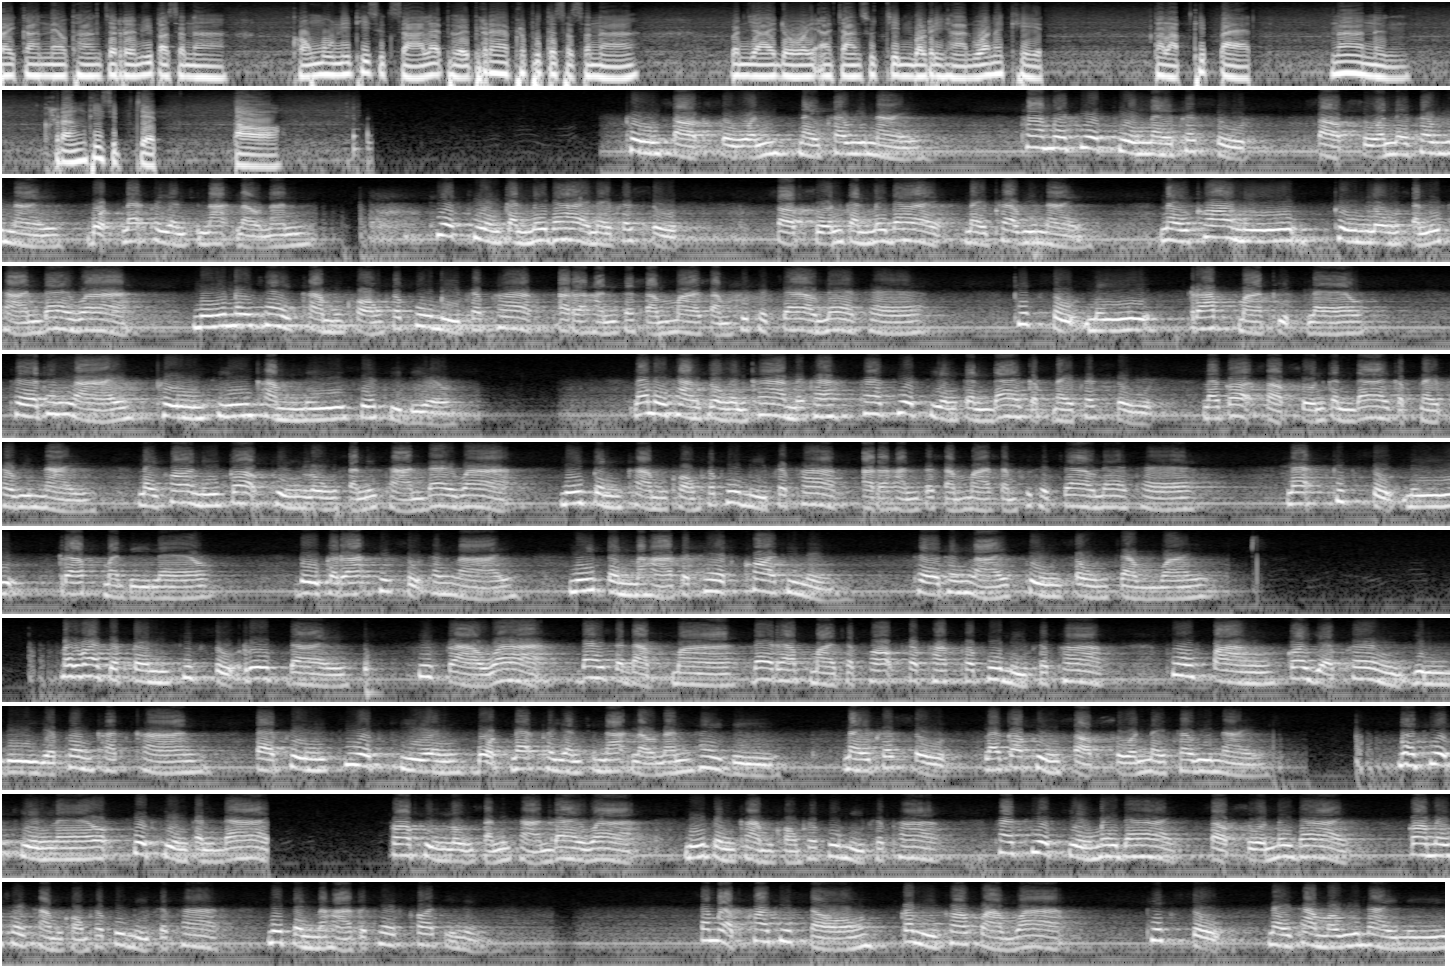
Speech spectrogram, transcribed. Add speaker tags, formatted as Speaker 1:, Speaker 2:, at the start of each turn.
Speaker 1: รายการแนวทางเจริญวิปัสสนา ของมูลนิธิศึกษาและเผยแพร่พระพุทธศาสนา บรรยายโดยอาจารย์สุจินต์บริหารวนเขต ตลับที่ 8 หน้าหนึ่งครั้งที่ 17 ต่อ
Speaker 2: พึงสอบสวนในพระวินัย ถ้าเมื่อเทียบเทียงในพระสูตร สอบสวนในพระวินัย บทและพยัญชนะเหล่านั้น เทียบเทียงกันไม่ได้ในพระสูตร สอบสวนกันไม่ได้ในพระวินัย ในข้อนี้พึงลงสันนิษฐานได้ว่า นี้ไม่ใช่คำของพระผู้มีพระภาคอรหันตสัมมาสัมพุทธเจ้าแน่แท้ภิกษุนี้รับมาผิดแล้ว เธอทั้งหลายพึงทิ้งคำนี้เสียทีเดียว และในทางตรงกันข้ามนะคะ ถ้าเทียบเทียงกันได้กับในพระสูตร แล้วก็สอบสวนกันได้กับในพระวินัย ในข้อนี้ก็พึงลงสันนิษฐานได้ว่า นี้เป็นคำของพระผู้มีพระภาคอรหันตสัมมาสัมพุทธเจ้าแน่แท้ และภิกษุนี้รับมาดีแล้ว ดูกระภิกษุทั้งหลาย นี้เป็นมหาประเทศข้อที่หนึ่ง เธอทั้งหลายพึงทรงจำไว้ ไม่ว่าจะเป็นภิกษุรูปใด ที่กล่าวว่าได้สดับมาได้รับมาเฉพาะพระพักพระผู้มีพระภาค ผู้ฟังก็อย่าเพิ่งยินดี อย่าเพิ่งคัดค้าน แต่พึงเทียบเคียงบทและพยัญชนะเหล่านั้นให้ดี ในพระสูตรแล้วก็พึงสอบสวนในพระวินัย เมื่อเทียบเคียงแล้วเทียบเคียงกันได้ ก็พึงลงสันนิษฐานได้ว่า นี้เป็นคำของพระผู้มีพระภาค ถ้าเทียบเคียงไม่ได้ สอบสวนไม่ได้ ก็ไม่ใช่คำของพระผู้มีพระภาคนี่เป็นมหาประเทศข้อที่หนึ่ง สำหรับข้อที่สองก็มีข้อความว่าภิกษุในธรรมวินัยนี้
